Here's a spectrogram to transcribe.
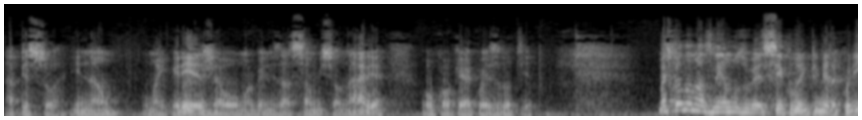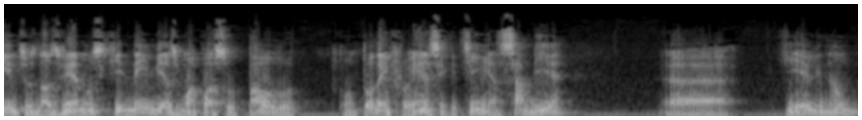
a pessoa, e não uma igreja ou uma organização missionária ou qualquer coisa do tipo. Mas quando nós lemos o versículo em 1 Coríntios, nós vemos que nem mesmo o apóstolo Paulo, com toda a influência que tinha, sabia uh, que, ele não,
